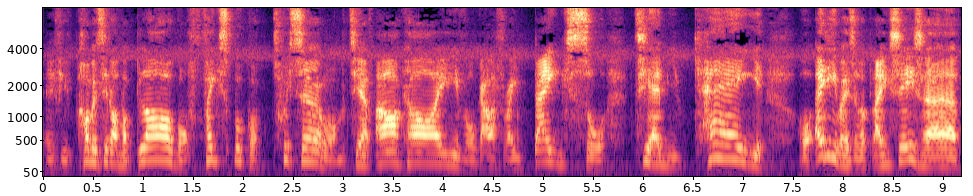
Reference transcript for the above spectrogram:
if you've commented on the blog or Facebook or Twitter or on the TF Archive or Gallifrey Base or TMUK or any of those other places, uh,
